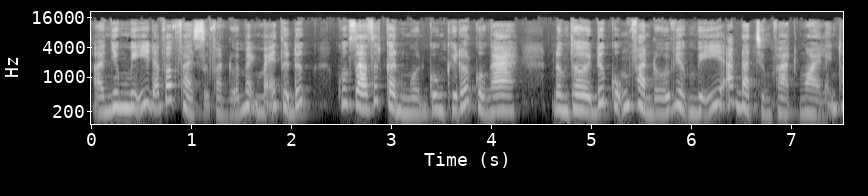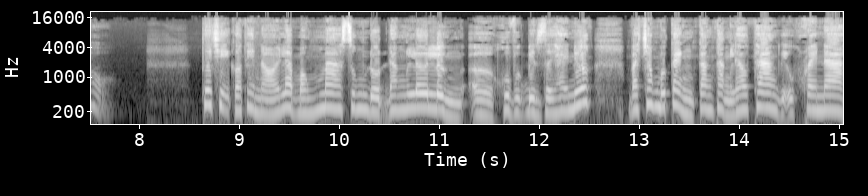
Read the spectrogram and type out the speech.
À, nhưng Mỹ đã vấp phải sự phản đối mạnh mẽ từ Đức, quốc gia rất cần nguồn cung khí đốt của Nga. Đồng thời, Đức cũng phản đối việc Mỹ áp đặt trừng phạt ngoài lãnh thổ. Thưa chị, có thể nói là bóng ma xung đột đang lơ lửng ở khu vực biên giới hai nước và trong bối cảnh căng thẳng leo thang thì Ukraine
